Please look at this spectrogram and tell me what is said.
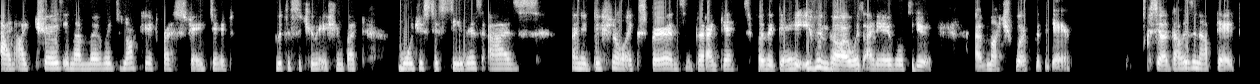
And I chose in that moment to not get frustrated with the situation, but more just to see this as an additional experience that I get for the day, even though I was unable to do uh, much work for the day. So that was an update.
